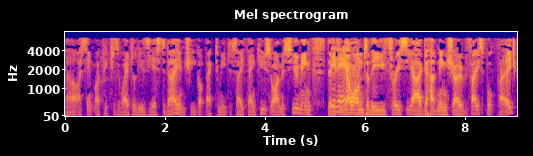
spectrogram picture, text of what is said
uh, I sent my pictures away to Liz yesterday, and she got back to me to say thank you. So I'm assuming that They're if you go on to the 3CR Gardening Show Facebook page,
